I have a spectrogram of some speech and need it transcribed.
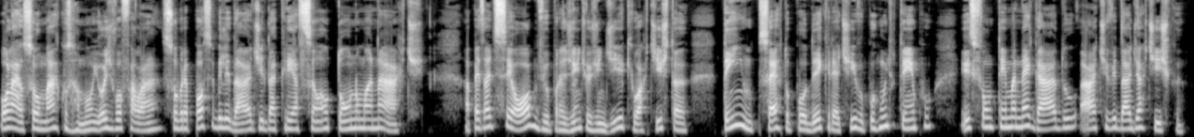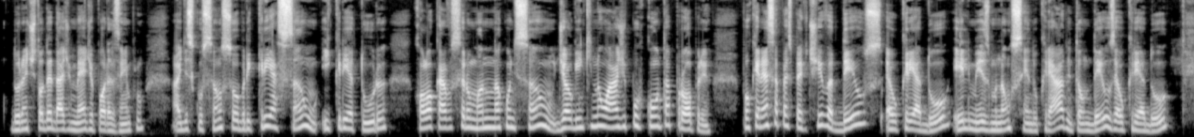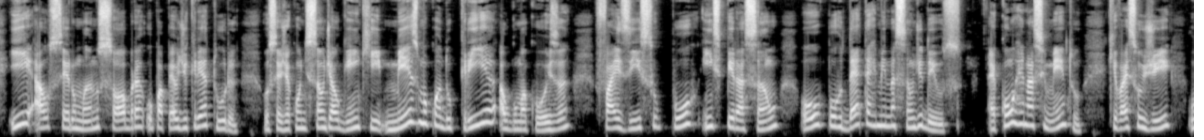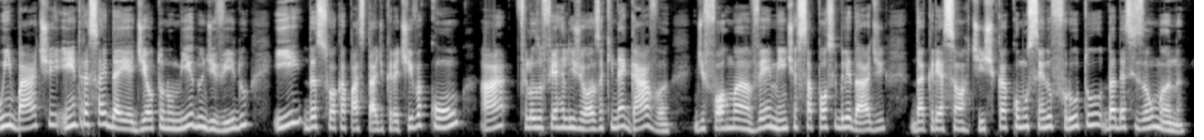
Olá, eu sou o Marcos Ramon e hoje vou falar sobre a possibilidade da criação autônoma na arte. Apesar de ser óbvio para a gente hoje em dia que o artista tem um certo poder criativo, por muito tempo esse foi um tema negado à atividade artística. Durante toda a Idade Média, por exemplo, a discussão sobre criação e criatura colocava o ser humano na condição de alguém que não age por conta própria. Porque nessa perspectiva, Deus é o Criador, ele mesmo não sendo criado, então Deus é o Criador, e ao ser humano sobra o papel de criatura, ou seja, a condição de alguém que, mesmo quando cria alguma coisa, faz isso por inspiração ou por determinação de Deus. É com o Renascimento que vai surgir o embate entre essa ideia de autonomia do indivíduo e da sua capacidade criativa com a filosofia religiosa que negava de forma veemente essa possibilidade da criação artística como sendo fruto da decisão humana.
